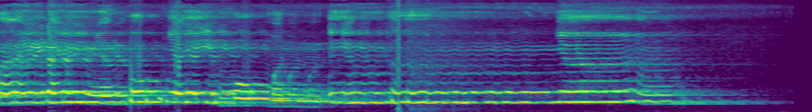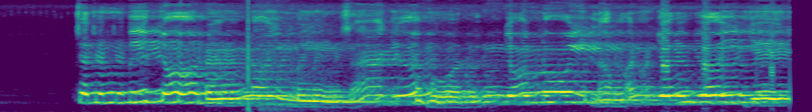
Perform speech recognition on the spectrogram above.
mai đây những phút giây một mình em thương nhớ Chân biết cho rằng nơi mình xa giữa mùa rừng gió núi, Lòng anh vẫn rơi về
